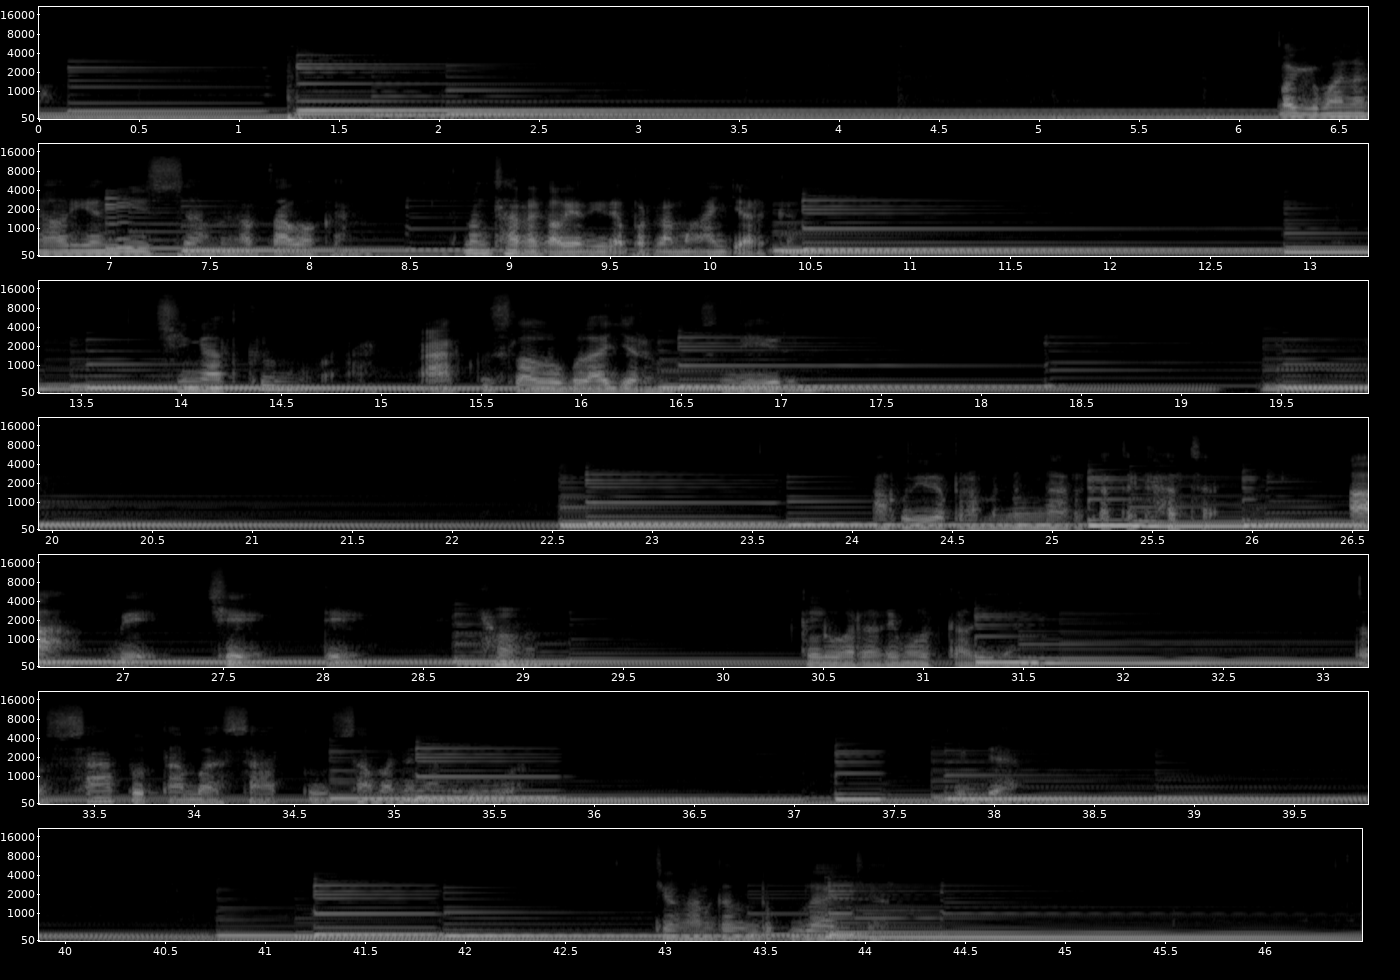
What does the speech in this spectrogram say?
Bagaimana kalian bisa menertawakan sementara kalian tidak pernah mengajarkan? Seingatku, aku selalu belajar sendiri. Aku tidak pernah mendengar kata-kata A, B, C, D keluar dari mulut kalian. Terus satu tambah satu sama dengan dua. Tidak. Jangankan untuk belajar.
